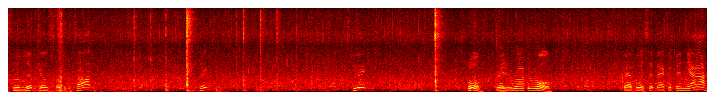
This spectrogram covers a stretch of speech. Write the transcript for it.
This little lip goes over the top. Click. Click. Boom. Ready to rock and roll. Bad boy sit back up in ya.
